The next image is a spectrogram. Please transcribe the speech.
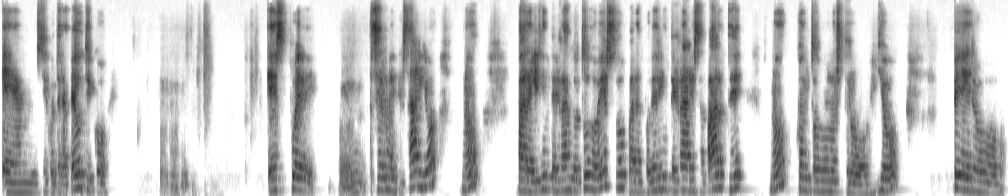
em, psicoterapéutico mm, es, puede mm, ser necesario, ¿no? Para ir integrando todo eso, para poder integrar esa parte, ¿no? Con todo nuestro yo, pero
